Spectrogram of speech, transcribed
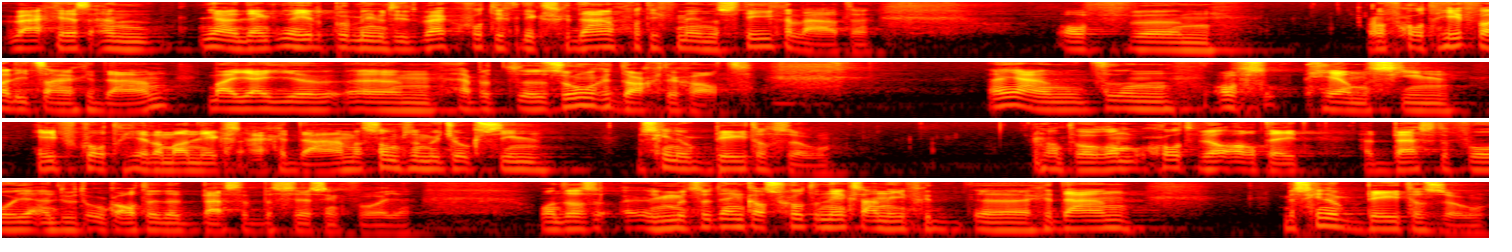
weg is. En ja, je denkt, het hele probleem is niet weg. God heeft niks gedaan, God heeft mij in de steek gelaten. Of, um, of God heeft wel iets aan gedaan, maar jij um, hebt het uh, zo'n gedachte gehad. En ja, dan, of heel misschien heeft God helemaal niks aan gedaan, maar soms moet je ook zien, misschien ook beter zo. Want waarom? God wil altijd het beste voor je en doet ook altijd de beste beslissing voor je. Want als, je moet zo denken, als God er niks aan heeft uh, gedaan, misschien ook beter zo.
